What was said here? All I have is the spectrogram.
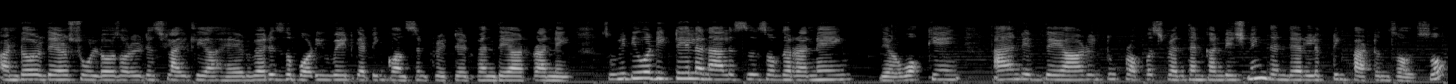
under their shoulders or it is slightly ahead where is the body weight getting concentrated when they are running? So we do a detailed analysis of the running their walking and if they are into proper strength and conditioning then their lifting patterns also.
